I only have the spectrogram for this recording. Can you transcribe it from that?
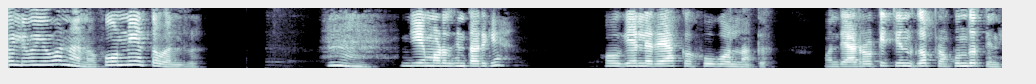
ಒಲ್ಲಿ ಒಯ್ಯವ ನಾನು ಫೋನ್ ಇರ್ತಾವಲ್ರಿ ಹ್ಞೂ ಏನು ಮಾಡೋದು ಇಂಥವ್ರಿಗೆ? ಹೋಗಿ ಎಲ್ಲಾರ ಯಾಕೆ ಹೋಗೋಲ್ನಾಕ? ಒಂದು ಎರಡು ರೊಟ್ಟಿ ತಿಂದು ಗಪ್ಪ ಕುಂದಿರ್ತೀನಿ.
